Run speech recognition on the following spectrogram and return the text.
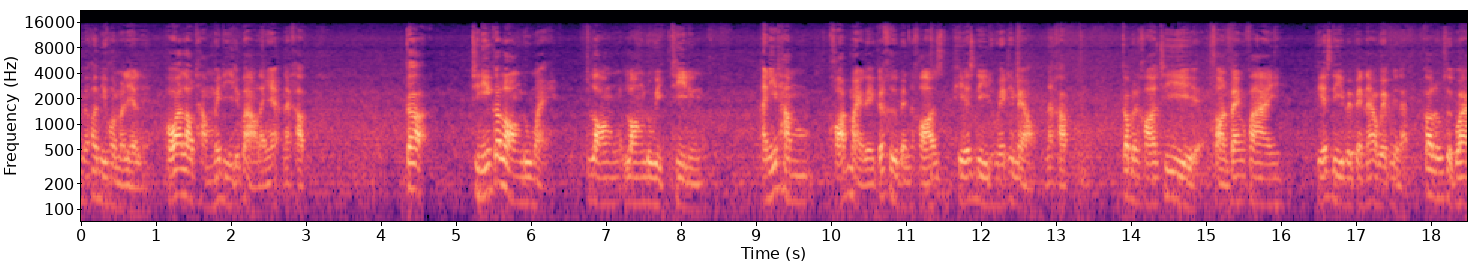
ไม่ค่อยมีคนมาเรียนเลย เพราะว่าเราทำไม่ดีหรือเปล่าอะไรเงี้ยนะครับ ก็ทีนี้ก็ลองดูใหม่ ลองลองดูอีกทีหนึ่งอันนี้ทำคอร์สใหม่เลยก็คือเป็นคอร์ส PSD to HTML นะครับ ก็เป็นคอร์สที่สอนแปลงไฟล์ PSD ไปเป็นหน้าเว็บนี่แหละก็รู้สึกว่า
